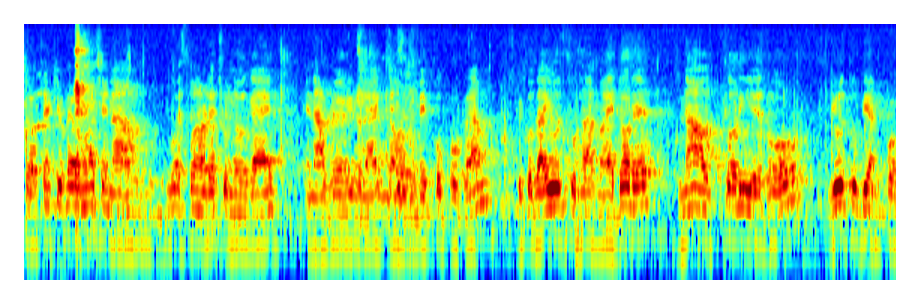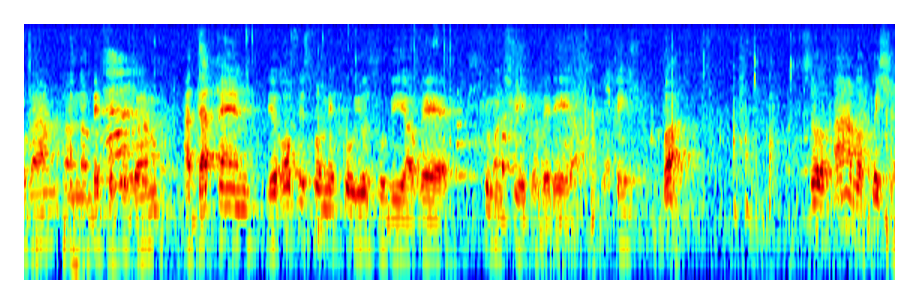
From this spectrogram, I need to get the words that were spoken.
So thank you very much, and I just want to let you know, guys, and I very like um, METCO program because I used to have my daughter, now 30 years old, used to be in program on the METCO program. At that time, the office for METCO used to be over Human Street over there, okay? But so I have a question.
